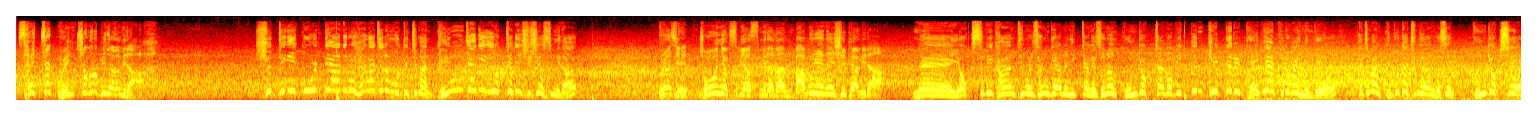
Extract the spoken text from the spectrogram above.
살짝 왼쪽으로 빗나갑니다. 슈팅이 골대 안으로 향하지는 못했지만 굉장히 의욕적인 슛이었습니다. 브라질 좋은 역습이었습니다만 마무리에는 실패합니다. 네, 역습이 강한 팀을 상대하는 입장에서는 공격 작업이 끊길 때를 대비할 필요가 있는데요. 하지만 그보다 중요한 것은 공격 시에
